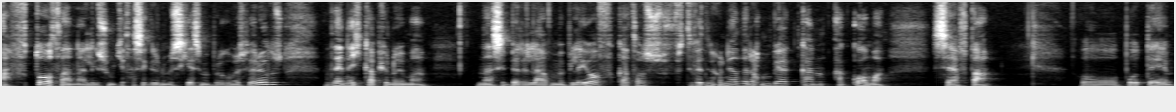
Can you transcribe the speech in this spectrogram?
Αυτό θα αναλύσουμε και θα συγκρίνουμε σε σχέση με προηγούμενες περίοδους. Δεν έχει κάποιο νόημα να συμπεριλάβουμε playoff, καθώς στη φετινή χρονιά δεν έχουμε μπει καν ακόμα σε αυτά. Οπότε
